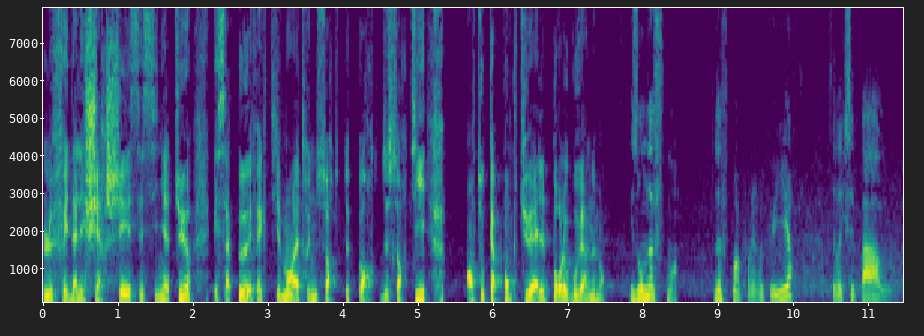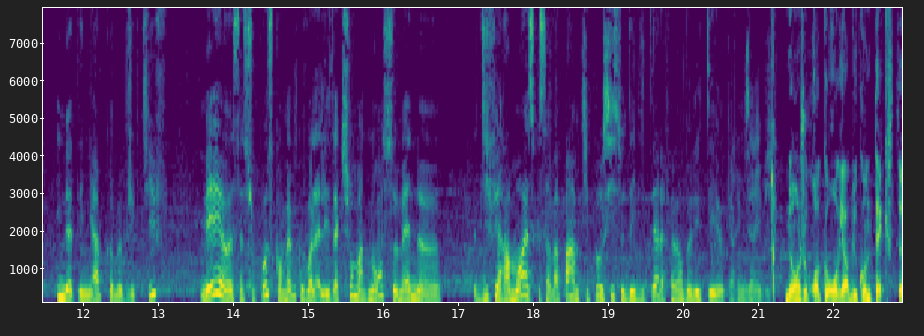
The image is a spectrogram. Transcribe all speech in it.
le fait d'aller chercher ces signatures, et ça peut effectivement être une sorte de porte de sortie, en tout cas ponctuelle, pour le gouvernement. Ils ont neuf mois. Neuf mois pour les recueillir. C'est vrai que ce n'est pas euh, inatteignable comme objectif. Mais euh, ça suppose quand même que voilà, les actions maintenant se mènent euh, différemment. Est-ce que ça ne va pas un petit peu aussi se déliter à la faveur de l'été, Karim Zeribi? Non, je crois qu'au regard du contexte,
